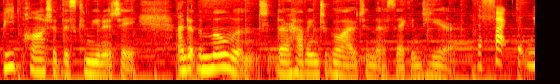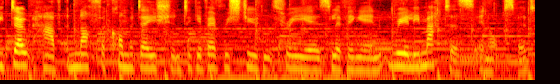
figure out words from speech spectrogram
be part of this community. And at the moment, they're having to go out in their second year. The fact that we don't have enough accommodation to give every student three years living in really matters in Oxford.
